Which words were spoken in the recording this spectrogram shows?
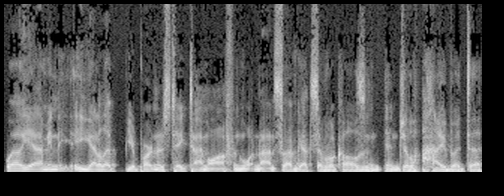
Well, yeah, I mean, you got to let your partners take time off and whatnot. So I've got several calls in, in July, but uh,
